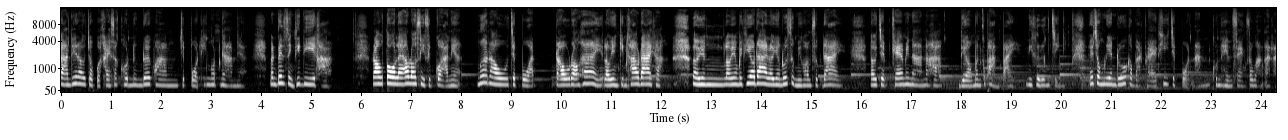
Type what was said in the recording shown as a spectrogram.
การที่เราจบกับใครสักคนหนึ่งด้วยความเจ็บปวดที่งดงามเนี่ย มันเป็นสิ่งที่ดีค่ะ เราโตแล้วเราสี่สิบกว่าเนี่ย เมื่อเราเจ็บปวดเราร้องไห้ เรายังกินข้าวได้ค่ะ เรายังเรายังไปเที่ยวได้ เรายังรู้สึกมีความสุขได้ เราเจ็บแค่ไม่นานนะคะ เดี๋ยวมันก็ผ่านไป นี่คือเรื่องจริง และจงเรียนรู้กับบาดแผลที่เจ็บปวดนั้น คุณเห็นแสงสว่างอะไร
